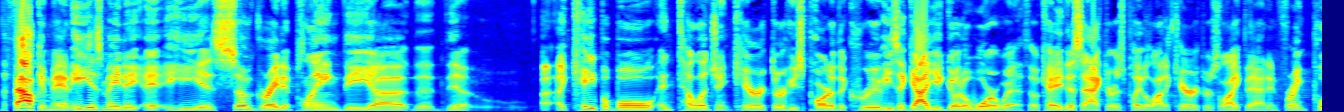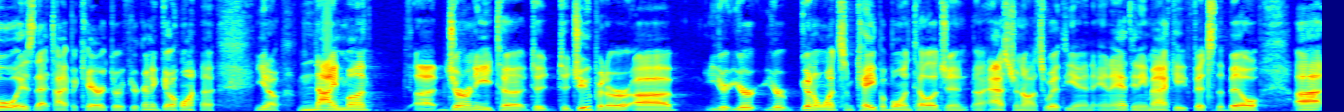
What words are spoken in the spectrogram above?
the Falcon man. He has made a. a he is so great at playing the uh, the the a capable, intelligent character who's part of the crew. He's a guy you'd go to war with. Okay, this actor has played a lot of characters like that, and Frank Poole is that type of character. If you're going to go on a, you know, nine month uh, journey to to, to Jupiter. Uh, you're you're you're gonna want some capable, intelligent uh, astronauts with you, and, and Anthony Mackie fits the bill. Uh,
